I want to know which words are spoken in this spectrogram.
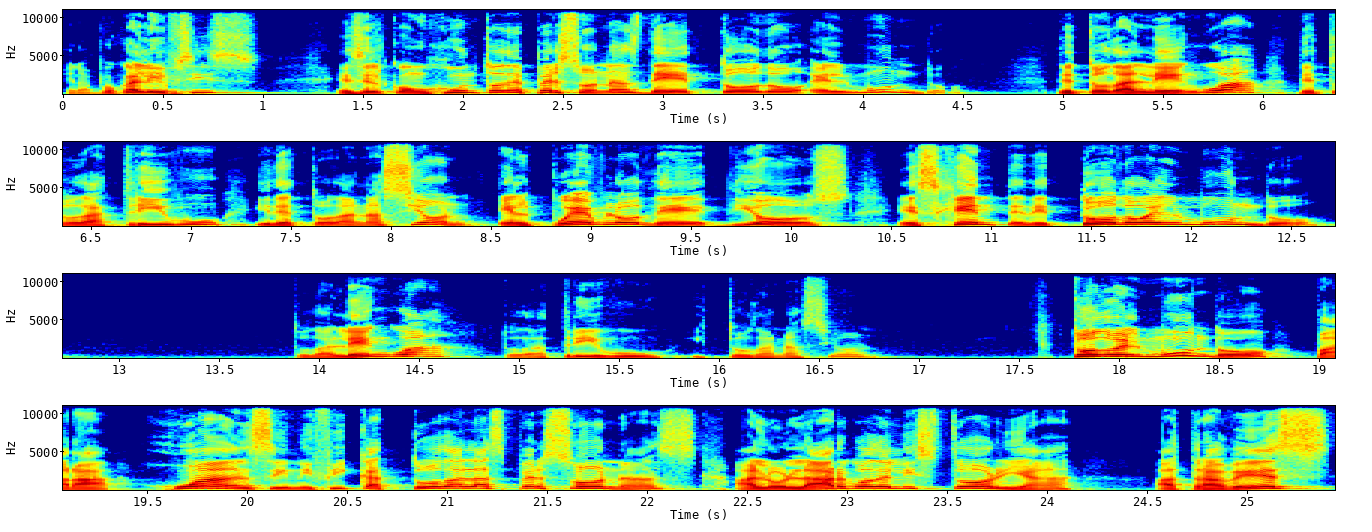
en Apocalipsis, es el conjunto de personas de todo el mundo, de toda lengua, de toda tribu y de toda nación. El pueblo de Dios es gente de todo el mundo, toda lengua, toda tribu y toda nación. Todo el mundo para Juan significa todas las personas a lo largo de la historia, a través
